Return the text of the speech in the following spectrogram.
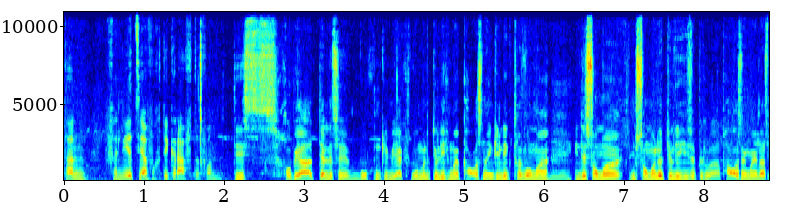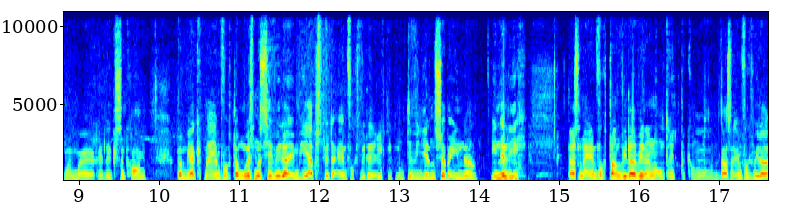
Dann verliert sie einfach die Kraft davon. Das habe ich auch teilweise Wochen gemerkt, wo man natürlich mal Pausen eingelegt hat, wo man Mhm. in der Sommer, im Sommer natürlich ist ein bisschen eine Pause mal, dass man mal relaxen kann. Da merkt man einfach, da muss man sich wieder im Herbst wieder einfach wieder richtig motivieren, selber inner, innerlich, dass man einfach dann wieder, wieder einen Antritt bekommt. Mhm. Und dass einfach wieder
